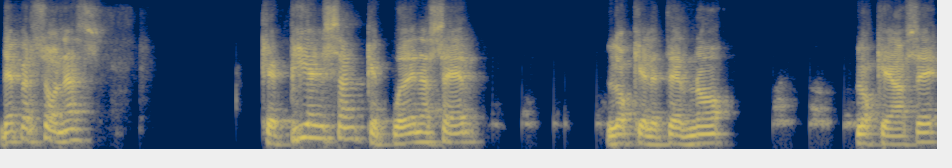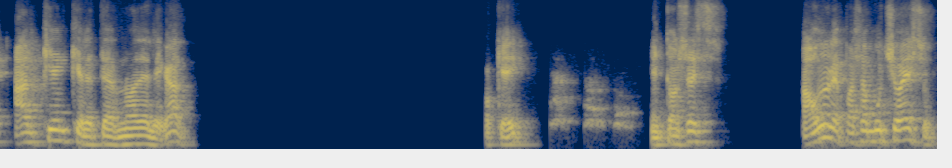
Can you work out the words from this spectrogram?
De personas que piensan que pueden hacer lo que el Eterno, lo que hace alguien que el Eterno ha delegado. ¿Ok? Entonces, a uno le pasa mucho eso.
